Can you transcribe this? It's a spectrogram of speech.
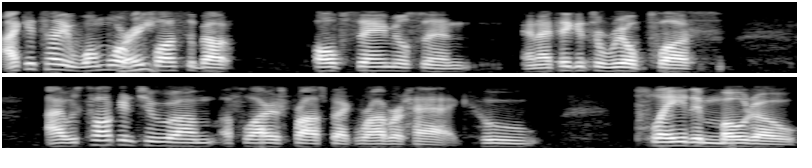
I could tell you one more Great. plus about Ulf Samuelsson, and I think it's a real plus. I was talking to um, a Flyers prospect, Robert Hägg, who played in Modo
